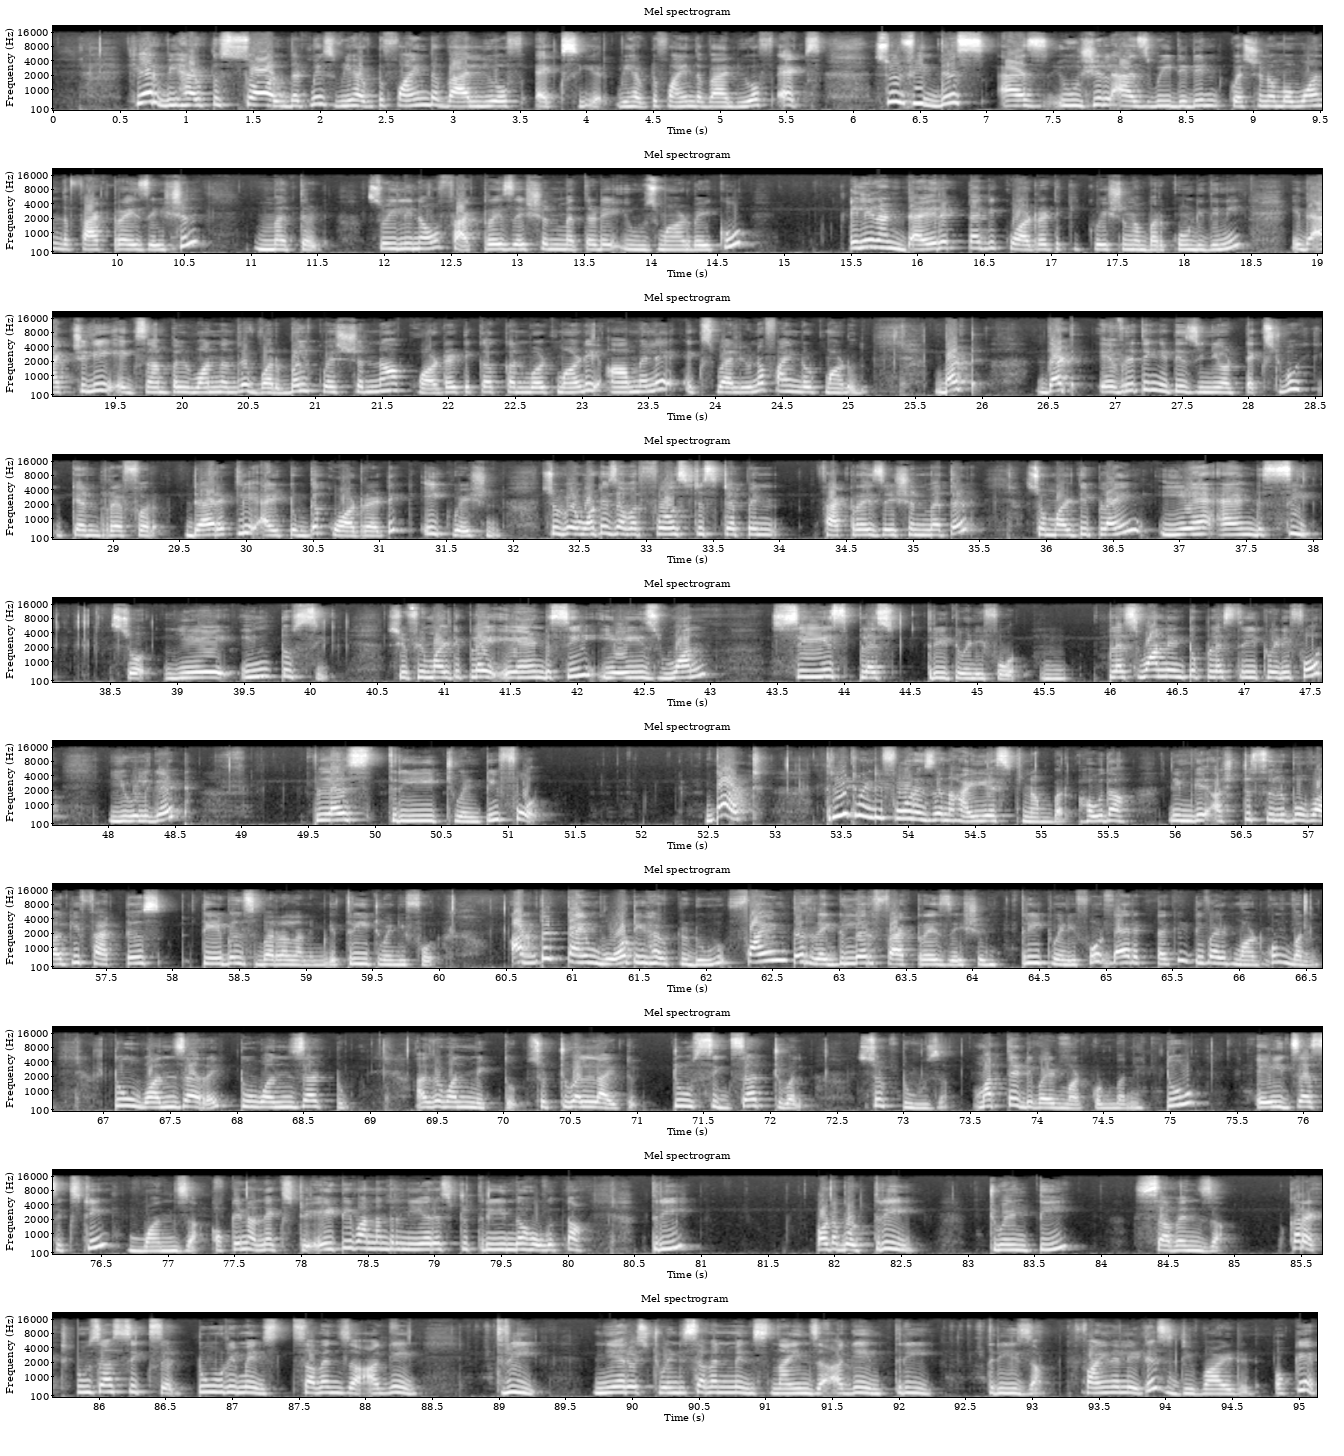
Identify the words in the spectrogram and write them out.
here we have to solve that means we have to find the value of x here we have to find the value of x so if we this as usual as we did in question number one the factorization method so ಇಲ್ಲಿ ನಾವು factorisation method use ಮಾಡಬೇಕು ಇಲ್ಲಿ ನಾನು direct ಆಗಿ quadratic equation ಬರ್ಕೊಂಡಿದ್ದೀನಿ ಇದು actually example one ಅಂದ್ರೆ verbal ಕ್ವೆಶನ್ನ quadratic convert ಮಾಡಿ ಆಮೇಲೆ ಎಕ್ಸ್ ವ್ಯಾಲ್ಯೂನ ಫೈಂಡ್ ಔಟ್ ಮಾಡೋದು but that everything it is in your textbook you can refer directly i took the quadratic equation. So what is our first step in factorization method? So multiplying a and c. So a into c. So if you multiply a and c a is 1 c is plus 324 plus 1 into plus 324 you will get plus 324 but 324 is an highest number ಹೌದಾ? ನಿಮಗೆ ಅಷ್ಟು ಸುಲಭವಾಗಿ factors tables ಬರಲ್ಲ ನಿಮಗೆ three twenty four at the time what you have to do find the regular factorisation three twenty four ಡೈರೆಕ್ಟಾಗಿ divide ಮಾಡ್ಕೊಂಡು ಬನ್ನಿ. Two ones are right two ones are two ಆದರೆ ಒನ್ ಮಿಕ್ತು ಸೊ ಟ್ವೆಲ್ ಆಯಿತು. Two six are twelve so twos ಮತ್ತೆ divide ಮಾಡ್ಕೊಂಡು ಬನ್ನಿ. Two eights sixteen ones ಓಕೆನಾ ನೆಕ್ಸ್ಟ್ ಏಯ್ಟಿ ಒನ್ ಅಂದರೆ ನಿಯರೆಸ್ಟ್ ತ್ರೀಯಿಂದ ಹೋಗುತ್ತಾ? Three what about three 27s correct. 2s are 6 2 remains 7s are again 3 nearest 27 means 9s are again 3 3s are finally it is divided okay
